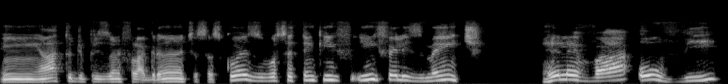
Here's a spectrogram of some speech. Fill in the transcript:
em ato de prisão em flagrante, essas coisas, você tem que, infelizmente, relevar, ouvir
